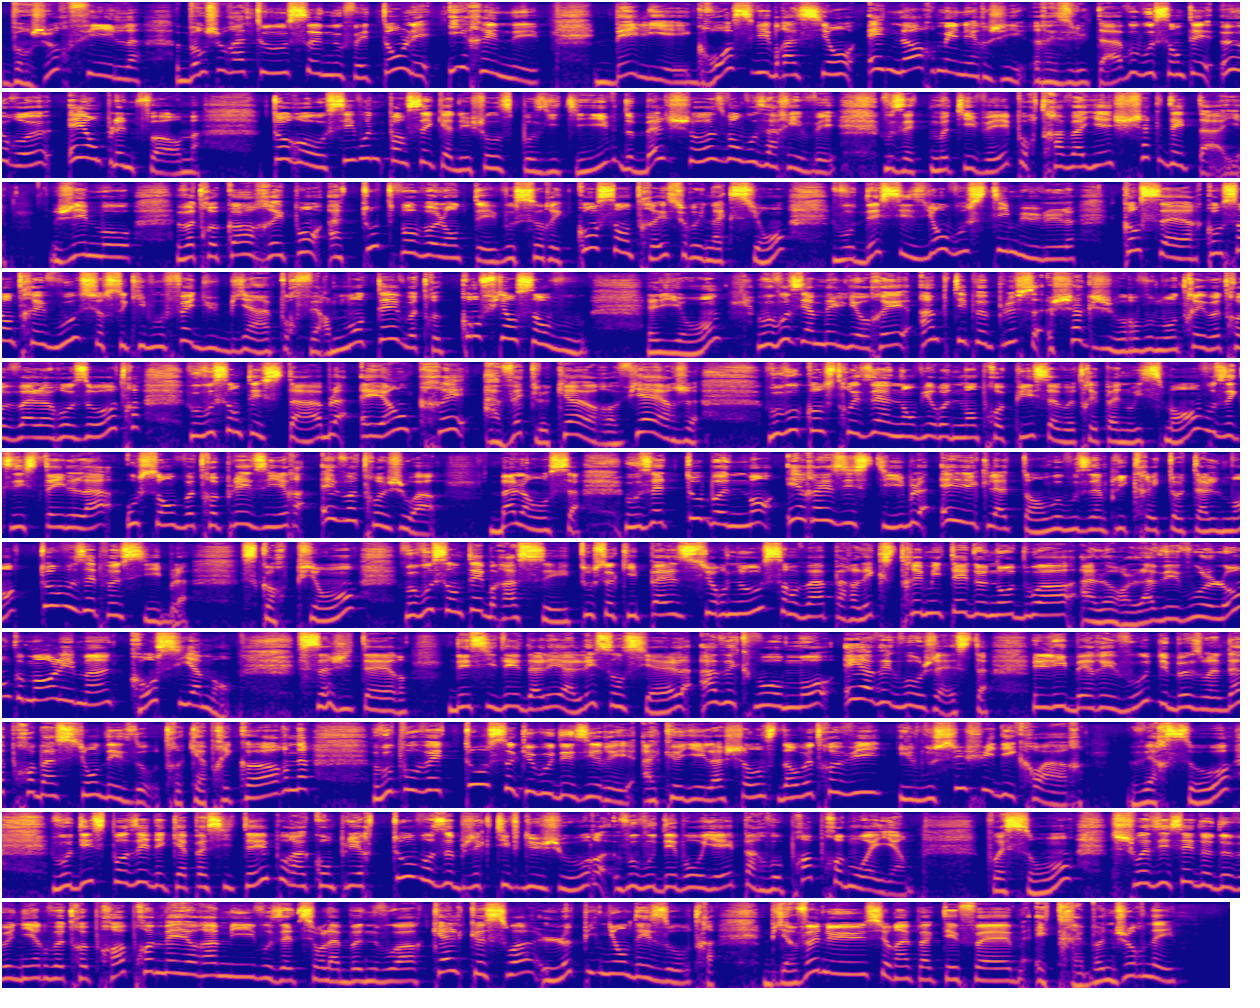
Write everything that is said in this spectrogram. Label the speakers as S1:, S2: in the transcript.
S1: Bonjour Phil, bonjour à tous, nous fêtons les Irénées. Bélier, grosse vibration, énorme énergie. Résultat, vous vous sentez heureux et en pleine forme. Taureau, si vous ne pensez qu'à des choses positives, de belles choses vont vous arriver. Vous êtes motivé pour travailler chaque détail. Gémeaux, votre corps répond à toutes vos volontés. Vous serez concentré sur une action. Vos décisions vous stimulent. Cancer, concentrez-vous sur ce qui vous fait du bien pour faire monter votre confiance en vous. Lion, vous vous améliorez un petit peu plus chaque jour. Vous montrez votre valeur aux autres. Vous vous sentez stable et ancré avec le cœur. Vierge, vous vous construisez un environnement propice à votre épanouissement. Vous existez là où sont votre plaisir et votre joie. Balance, vous êtes tout bonnement irrésistible et éclatant. Vous vous impliquerez totalement, vous est possible. Scorpion, vous vous sentez brassé. Tout ce qui pèse sur nous s'en va par l'extrémité de nos doigts. Alors lavez-vous longuement les mains consciemment. Sagittaire, décidez d'aller à l'essentiel avec vos mots et avec vos gestes. Libérez-vous du besoin d'approbation des autres. Capricorne, vous pouvez tout ce que vous désirez. Accueillez la chance dans votre vie. Il vous suffit d'y croire. Verseau, vous disposez des capacités pour accomplir tous vos objectifs du jour, vous vous débrouillez par vos propres moyens. Poisson, choisissez de devenir votre propre meilleur ami, vous êtes sur la bonne voie, quelle que soit l'opinion des autres. Bienvenue sur Impact FM et très bonne journée.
